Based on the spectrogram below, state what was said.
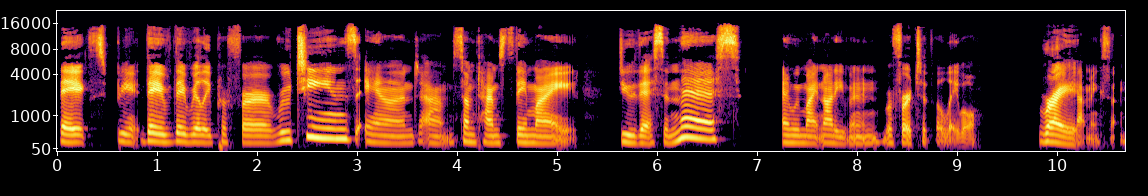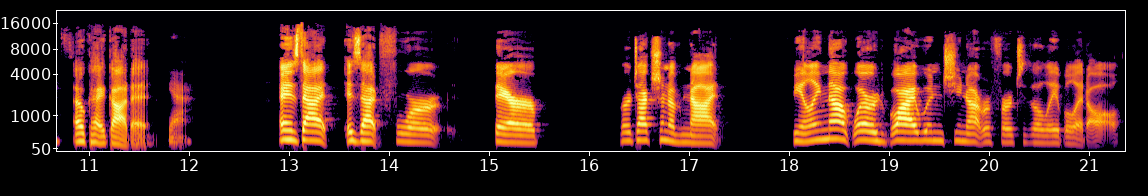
they expe- they they really prefer routines, and um, sometimes they might do this and this, and we might not even refer to the label. If Right. that makes sense. Okay. Got it. Yeah. Is that is that for their protection of not feeling that? Or why wouldn't you not refer to the label at all?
